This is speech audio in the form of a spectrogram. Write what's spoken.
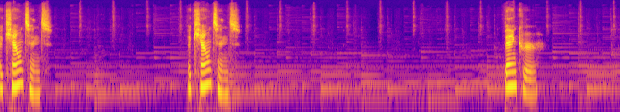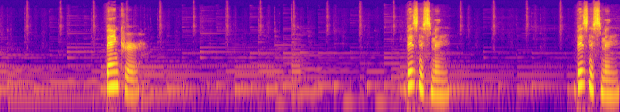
accountant accountant banker banker businessman businessman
